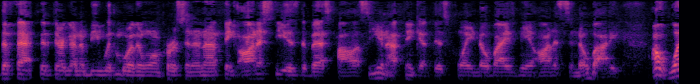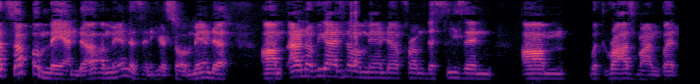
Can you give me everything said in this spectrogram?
the fact that they're going to be with more than one person, and I think honesty is the best policy. And I think at this point, nobody's being honest to nobody. Oh, what's up, Amanda? Amanda's in here. So Amanda, um, I don't know if you guys know Amanda from the season um, with Rosman, but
